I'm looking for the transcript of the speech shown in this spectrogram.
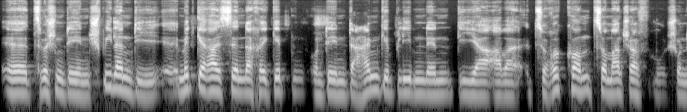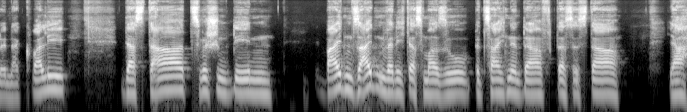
äh, zwischen den Spielern, die äh, mitgereist sind nach Ägypten und den daheimgebliebenen, die ja aber zurückkommen zur Mannschaft, schon in der Quali, dass da zwischen den beiden Seiten, wenn ich das mal so bezeichnen darf, dass es da, ja,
